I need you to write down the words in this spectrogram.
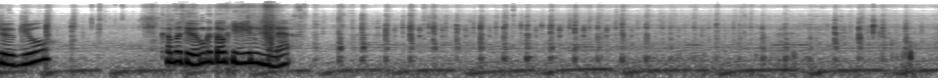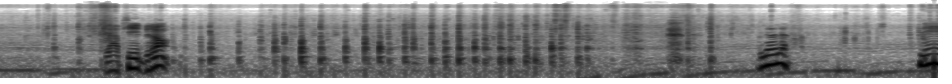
ถือกอยู่คันบ่ถือมันก็ตกขี้ดินนั่นแหละลาบชีดพี่น้อง เร็วเร็วแน่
